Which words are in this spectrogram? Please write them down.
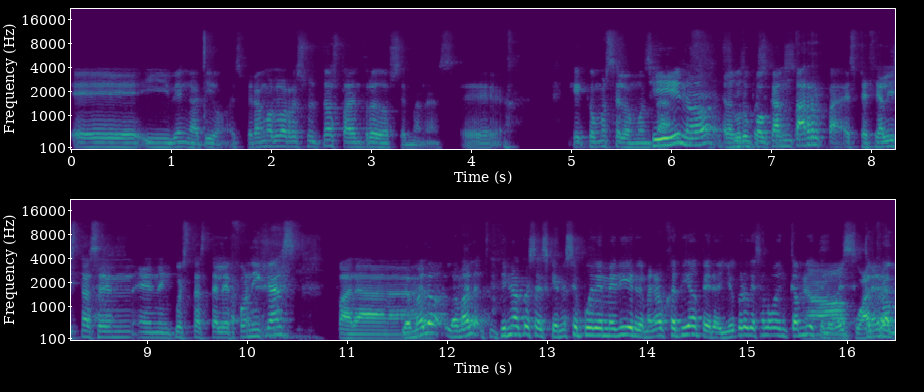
eh, y venga, tío, esperamos los resultados para dentro de dos semanas. Eh, ¿Cómo se lo monta el grupo Cantar, especialistas en, en encuestas telefónicas? Para... Lo malo, lo malo, tiene una cosa, es que no se puede medir de manera objetiva, pero yo creo que es algo en cambio que lo ves cuatro,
